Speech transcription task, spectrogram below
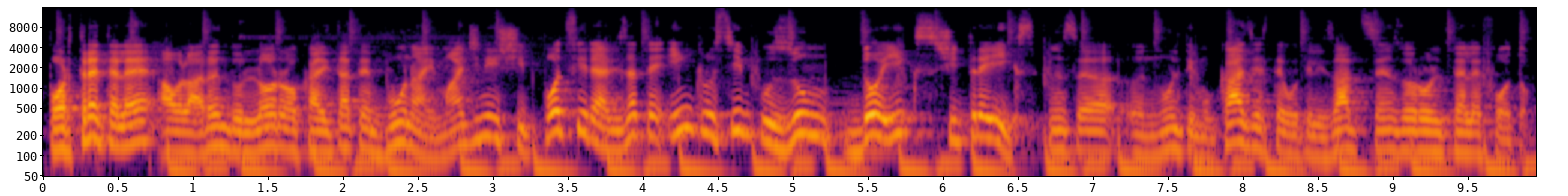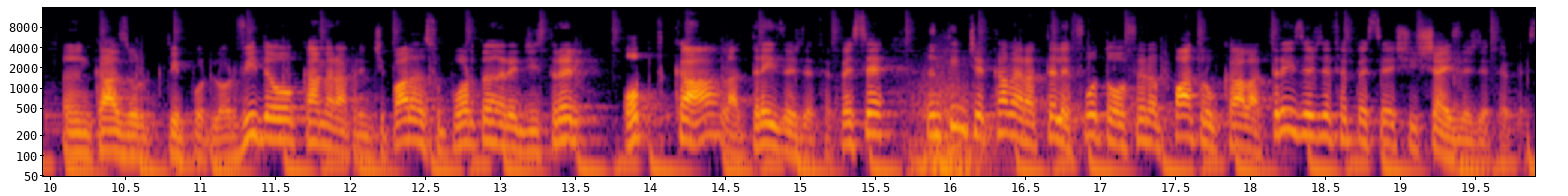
Portretele au la rândul lor o calitate bună a imaginii și pot fi realizate inclusiv cu zoom 2x și 3x, însă în ultimul caz este utilizat senzorul telefoto. În cazul clipurilor video, camera principală suportă înregistrări 8K la 30 de fps fps, în timp ce camera telefoto oferă 4K la 30 de fps și 60 de fps.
